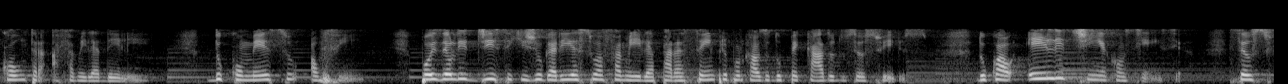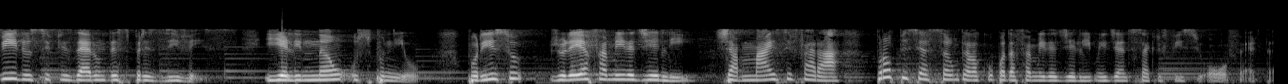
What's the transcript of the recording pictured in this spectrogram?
contra a família dele, do começo ao fim. Pois eu lhe disse que julgaria sua família para sempre por causa do pecado dos seus filhos, do qual ele tinha consciência. Seus filhos se fizeram desprezíveis e ele não os puniu. Por isso, jurei à família de Eli: jamais se fará propiciação pela culpa da família de Eli mediante sacrifício ou oferta.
